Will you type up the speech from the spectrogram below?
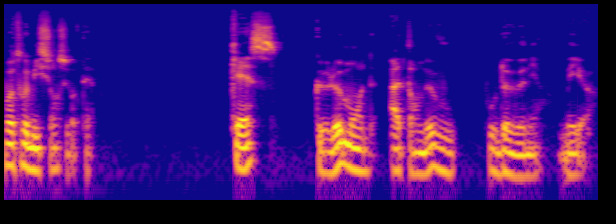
votre mission sur Terre. Qu'est-ce que le monde attend de vous pour devenir meilleur?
